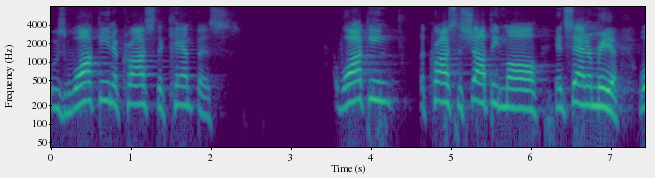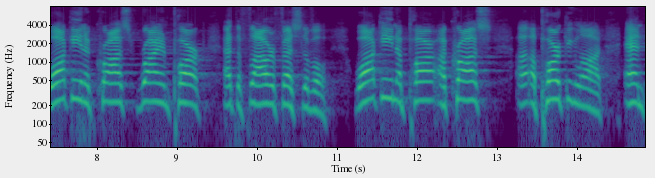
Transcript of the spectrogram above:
who's walking across the campus, walking across the shopping mall in Santa Maria, walking across Ryon Park at the Flower Festival, walking across a, a parking lot, and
